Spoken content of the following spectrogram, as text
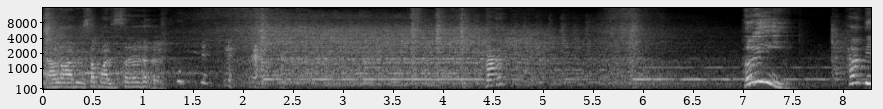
เรารอดูสปอนเซอร์ฮะเฮ้ย ภาพดี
